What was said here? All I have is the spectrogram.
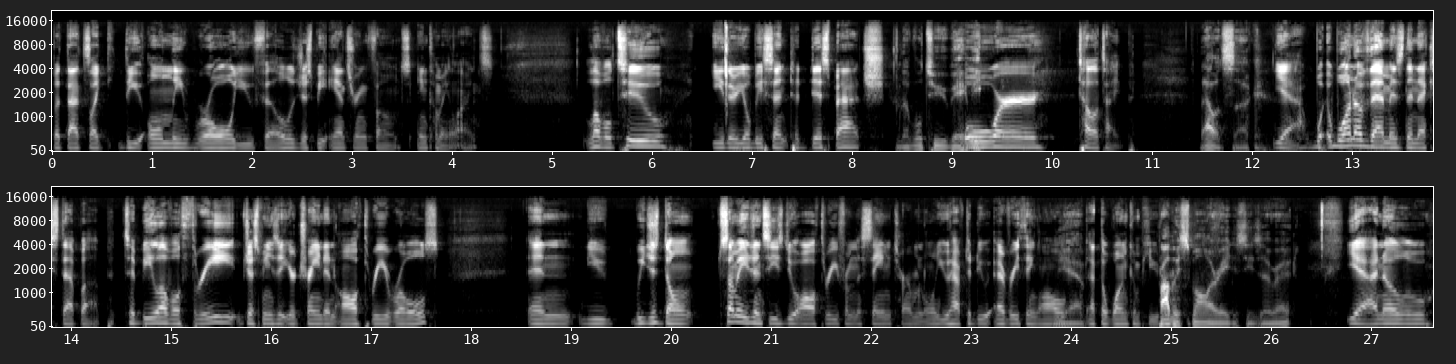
but that's like the only role you fill will just be answering phones, incoming lines. Level two, either you'll be sent to dispatch Level two, baby. or teletype. that would suck. Yeah, w- one of them is the next step up. To be level three just means that you're trained in all three roles, and you we just don't. Some agencies do all three from the same terminal. You have to do everything all Yeah. at the one computer. Probably smaller agencies though, right? Yeah, I know.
